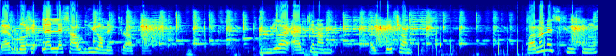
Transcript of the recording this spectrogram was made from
Ben roketlerle saldırıyorum etrafa. Turuncular erken am... Ay, Geç am... Bana ne sıkıyorsunuz?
